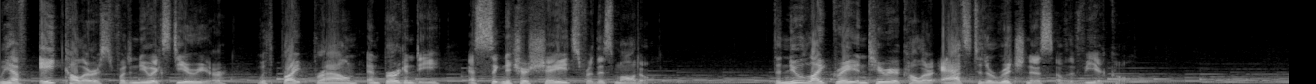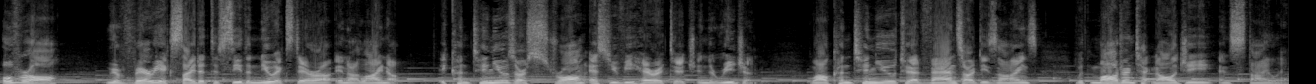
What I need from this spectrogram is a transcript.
We have eight colors for the new exterior, with bright brown and burgundy as signature shades for this model. The new light gray interior color adds to the richness of the vehicle. Overall, we are very excited to see the new Xterra in our lineup. It continues our strong SUV heritage in the region, while continue to advance our designs with modern technology and styling.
